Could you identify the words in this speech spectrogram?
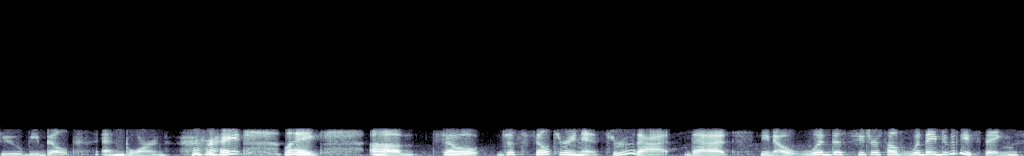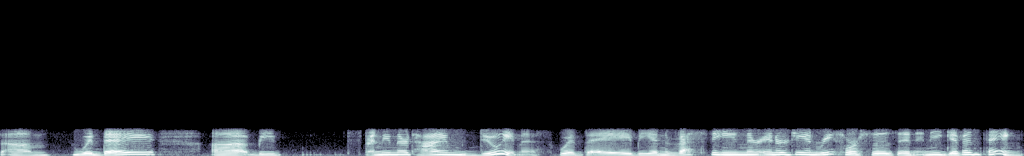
to be built and born, right? Like, um, so just filtering it through that, that, you know, would this future self, would they do these things? Um, would they uh, be spending their time doing this? Would they be investing their energy and resources in any given thing?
